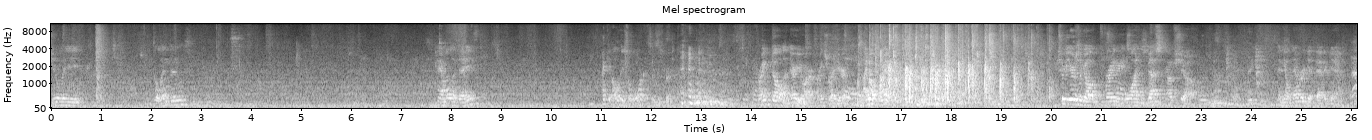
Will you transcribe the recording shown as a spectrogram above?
Julie DeLinden. Pamela Day. I get all these awards, this is great. Frank Dolan, there you are, Frank's right here. I know Frank. Two years ago, Frank won Best of Show. And he'll never get that again. I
